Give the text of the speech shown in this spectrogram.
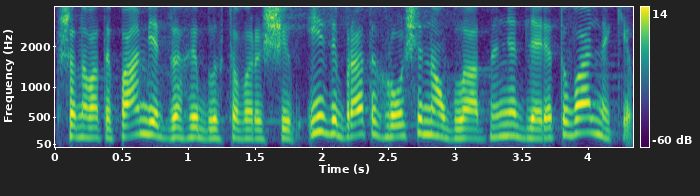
вшанувати пам'ять загиблих товаришів і зібрати гроші на обладнання для рятувальників.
